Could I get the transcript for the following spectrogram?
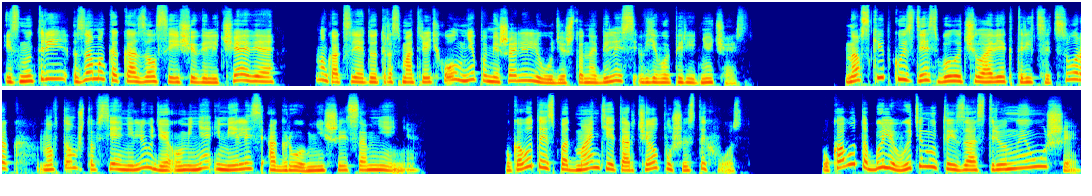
Изнутри замок оказался еще величавее, но как следует рассмотреть холл, мне помешали люди, что набились в его переднюю часть. Навскидку здесь было человек 30-40, но в том, что все они люди, у меня имелись огромнейшие сомнения. У кого-то из-под мантии торчал пушистый хвост. У кого-то были вытянутые заостренные уши.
